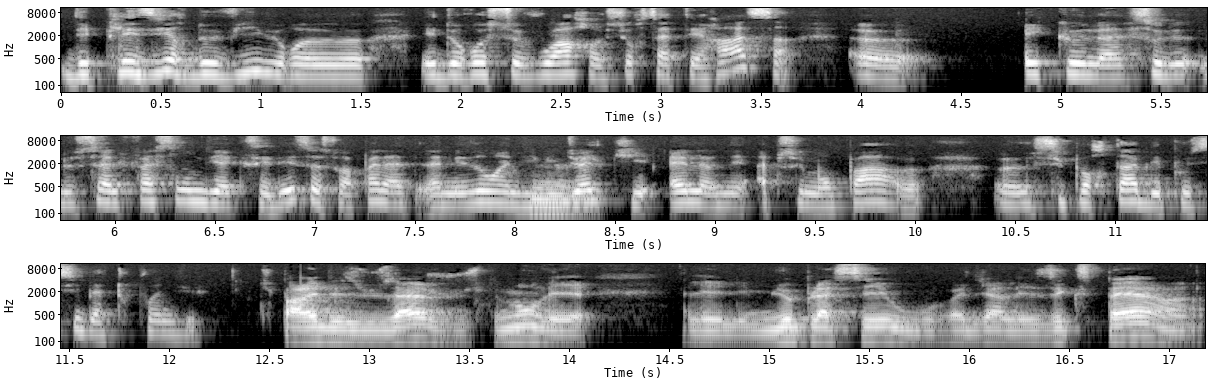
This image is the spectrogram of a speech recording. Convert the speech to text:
des plaisirs de vivre euh, et de recevoir sur sa terrasse. Euh, et que la, seule façon d'y accéder, ce soit pas la, maison individuelle mmh. qui, elle, n'est absolument pas euh, supportable et possible à tout point de vue. Tu parlais des usages, justement, les, les, les mieux placés, ou on va dire les experts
